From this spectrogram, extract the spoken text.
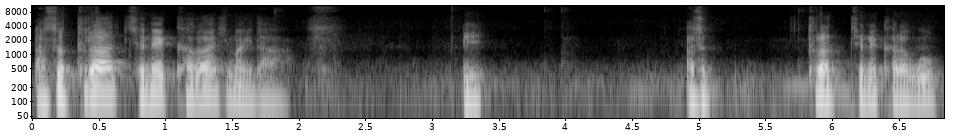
아스트라 제네카가 희망이다. 이 아스트라 제네카라고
